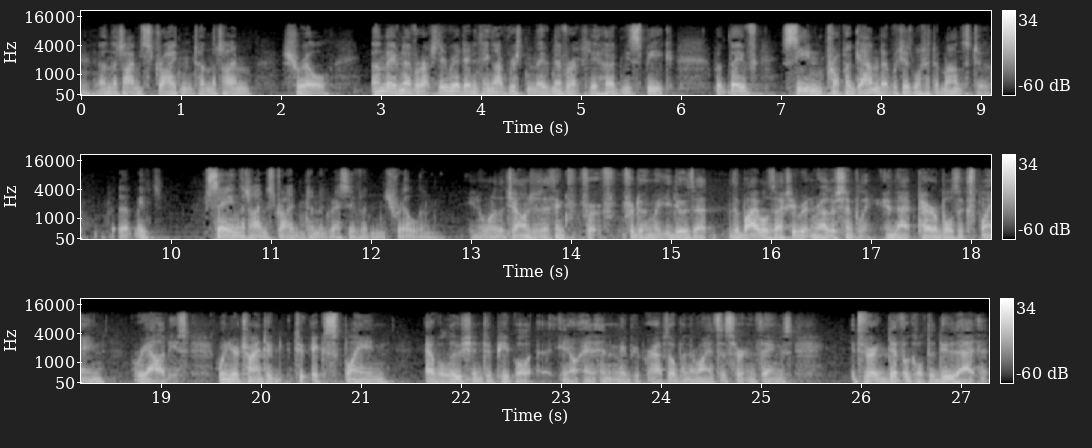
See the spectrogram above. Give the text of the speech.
mm -hmm. and that I'm strident and that I'm shrill. And they've never actually read anything I've written. They've never actually heard me speak. But they've seen propaganda, which is what it amounts to. I mean, saying that I'm strident and aggressive and shrill. And you know, one of the challenges, I think, for, for doing what you do is that the Bible is actually written rather simply, in that parables explain realities. When you're trying to, to explain evolution to people, you know, and, and maybe perhaps open their minds to certain things, it's very difficult to do that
